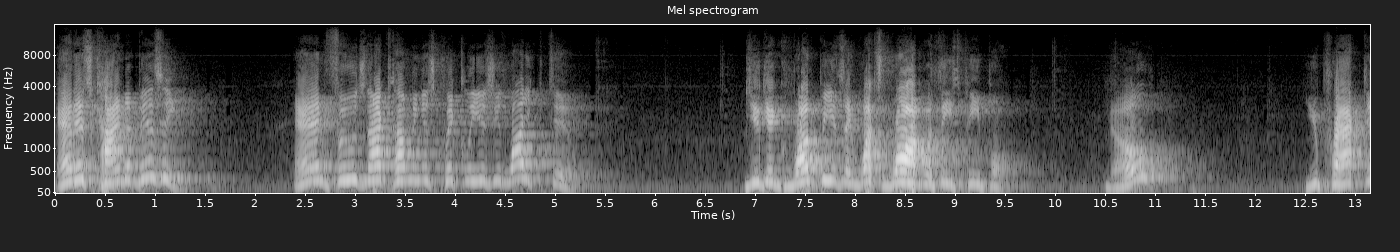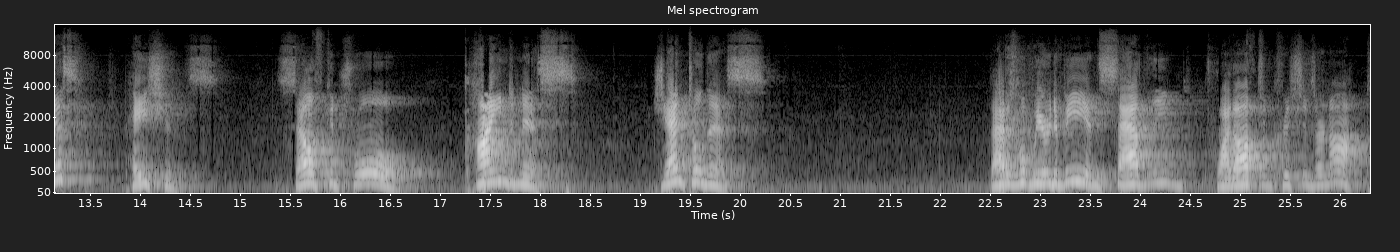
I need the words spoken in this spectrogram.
and it's kind of busy. And food's not coming as quickly as you'd like to. You get grumpy and say, What's wrong with these people? No. You practice patience, self control, kindness, gentleness. That is what we are to be, and sadly, quite often Christians are not.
